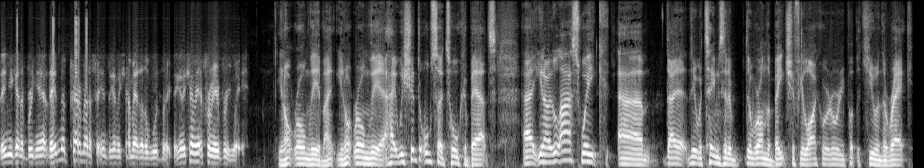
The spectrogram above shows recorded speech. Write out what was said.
then you're going to bring out, then the Parramatta fans are going to come out of the woodwork. They're going to come out from everywhere. You're not wrong there, mate. You're not wrong there. Hey, we should also talk about, uh, you know, last week um, they, there were teams that, have, that were on the beach, if you like, or had already put the cue in the rack,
